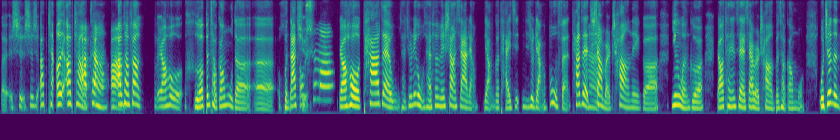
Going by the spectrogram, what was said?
呃，是是是 Uptown，哦 Uptown Uptown 啊 Uptown Funk 然后和《本草纲目》的呃混搭曲，是吗？然后他在舞台，就是那个舞台分为上下两两个台阶，就两个部分。他在上面唱那个英文歌，然后谭健次在下边唱《本草纲目》。我真的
